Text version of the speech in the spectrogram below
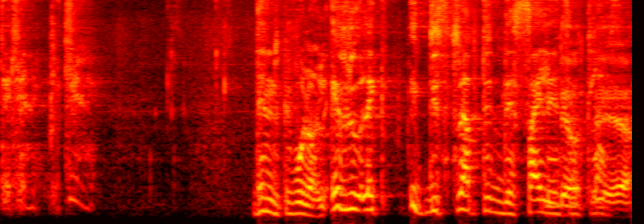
let in. Then the people all, every like it disrupted the silence in class. Yeah.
